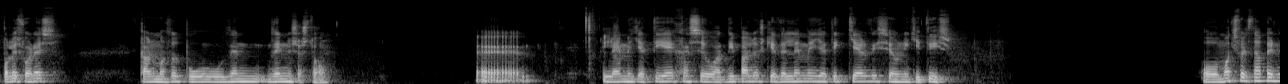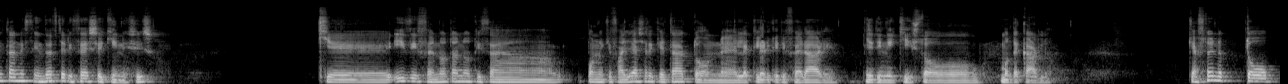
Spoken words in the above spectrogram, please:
πολλές φορές κάνουμε αυτό που δεν, δεν είναι σωστό. Ε, λέμε γιατί έχασε ο αντίπαλος και δεν λέμε γιατί κέρδισε ο νικητής. Ο Max Verstappen ήταν στην δεύτερη θέση εκκίνησης και ήδη φαινόταν ότι θα πονοκεφαλιάσει αρκετά τον ε, Leclerc και τη Ferrari για την νική στο Monte Carlo. Και αυτό είναι το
